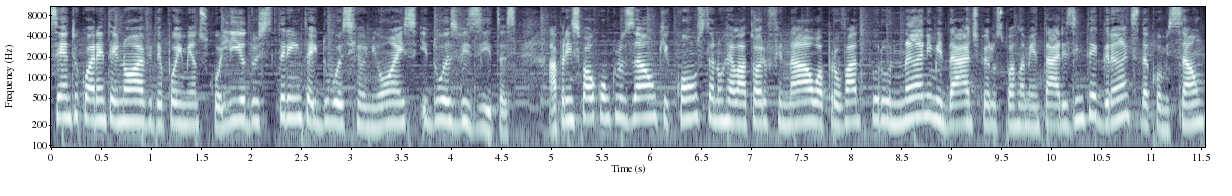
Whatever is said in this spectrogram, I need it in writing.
149 depoimentos colhidos, 32 reuniões e duas visitas. A principal conclusão, que consta no relatório final, aprovado por unanimidade pelos parlamentares integrantes da comissão,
